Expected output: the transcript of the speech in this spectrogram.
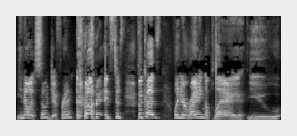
you know it's so different. It's just because when you're writing a play you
